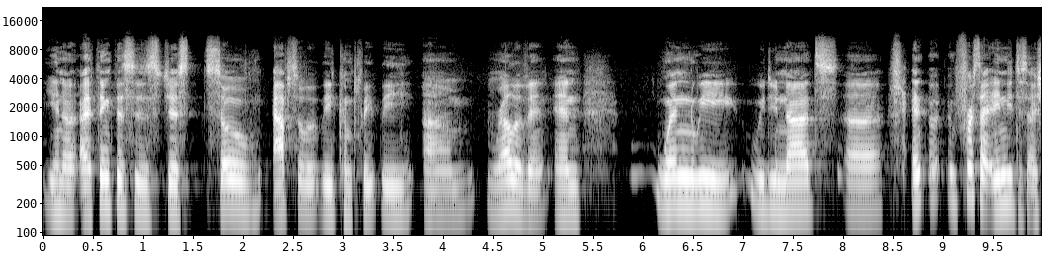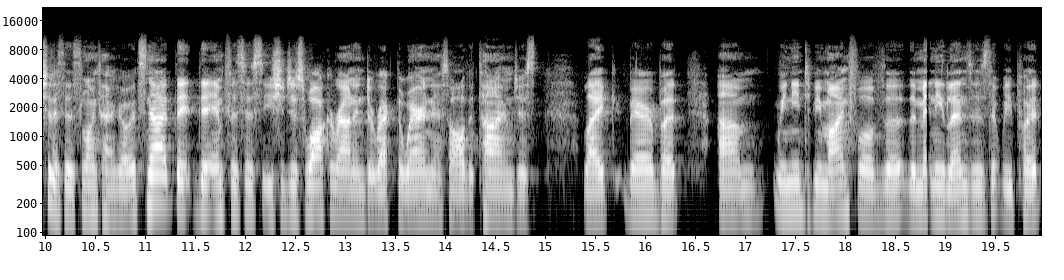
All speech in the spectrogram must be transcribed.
you know, I think this is just so absolutely, completely um, relevant. And when we we do not, uh, and uh, first I need to, I should have said this a long time ago. It's not the, the emphasis that you should just walk around in direct awareness all the time, just like there. But um, we need to be mindful of the the many lenses that we put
